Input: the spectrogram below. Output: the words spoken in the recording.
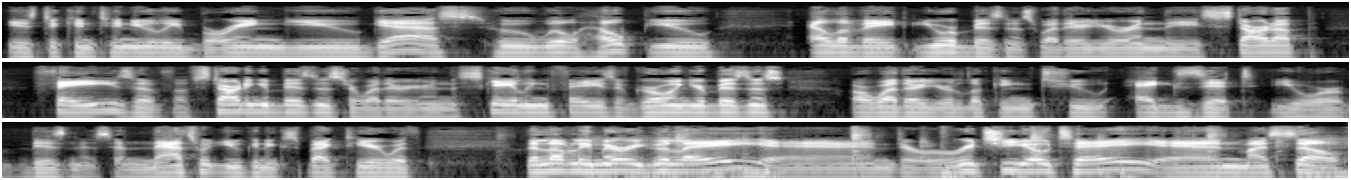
is to continually bring you guests who will help you elevate your business, whether you're in the startup phase of, of starting a business or whether you're in the scaling phase of growing your business or whether you're looking to exit your business. And that's what you can expect here with the lovely Mary Goulet and Richie Ote and myself,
